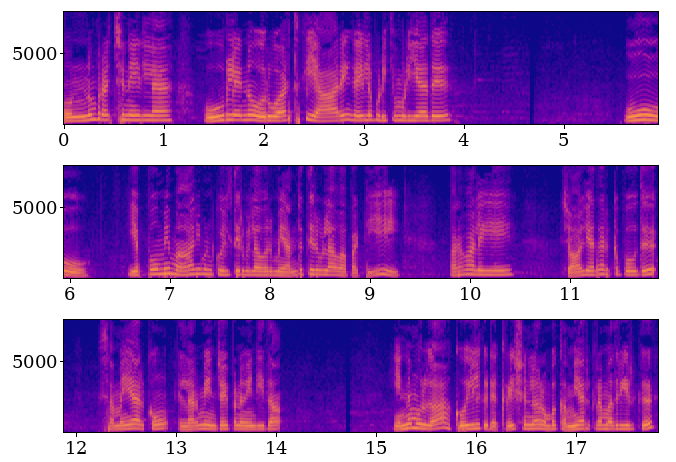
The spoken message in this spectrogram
ஒன்றும் பிரச்சனை இல்லை. ஊரில் இன்னும் ஒரு வாரத்துக்கு யாரையும் கையில் பிடிக்க முடியாது. ஓ எப்போவுமே மாரியம்மன் கோயில் திருவிழா வருமே அந்த திருவிழாவா பாட்டி? பரவாயில்லையே. ஜாலியாக தான் இருக்க போகுது. செமையாக இருக்கும். எல்லாருமே என்ஜாய் பண்ண வேண்டியதான் என்ன முருகா கோயிலுக்கு டெக்கரேஷன்லாம் ரொம்ப கம்மியாக இருக்கிற மாதிரி இருக்குது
